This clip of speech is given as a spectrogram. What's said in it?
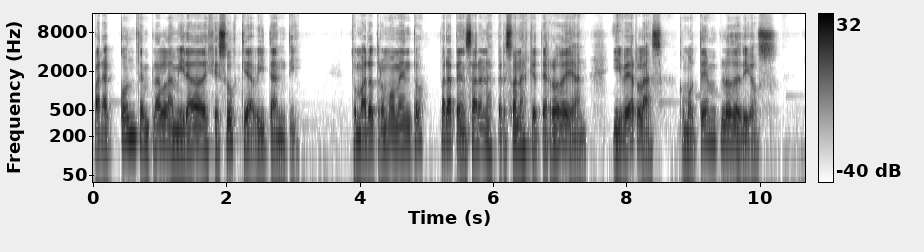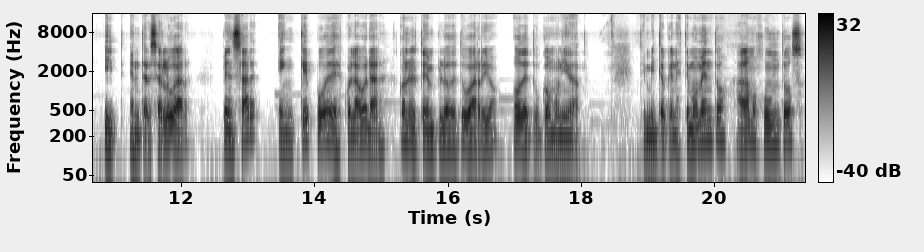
para contemplar la mirada de Jesús que habita en ti. Tomar otro momento para pensar en las personas que te rodean y verlas como templo de Dios. Y en tercer lugar, pensar en qué puedes colaborar con el templo de tu barrio o de tu comunidad. Te invito a que en este momento hagamos juntos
